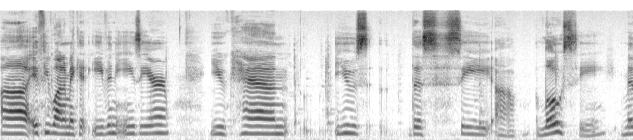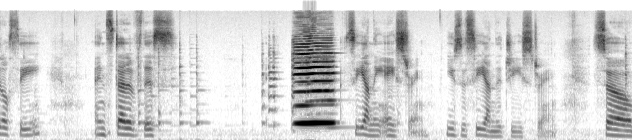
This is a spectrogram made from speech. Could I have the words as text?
Uh, if you want to make it even easier, you can use this C, uh, low C, middle C, instead of this C on the A string. Use the C on the G string. So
